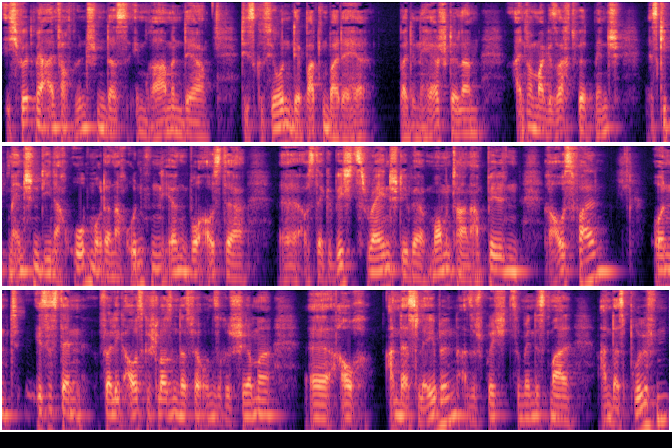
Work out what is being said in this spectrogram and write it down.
Ich würde mir einfach wünschen, dass im Rahmen der Diskussionen, Debatten bei, der Her bei den Herstellern einfach mal gesagt wird, Mensch, es gibt Menschen, die nach oben oder nach unten irgendwo aus der äh, aus der Gewichtsrange, die wir momentan abbilden, rausfallen. Und ist es denn völlig ausgeschlossen, dass wir unsere Schirme äh, auch anders labeln, also sprich zumindest mal anders prüfen,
